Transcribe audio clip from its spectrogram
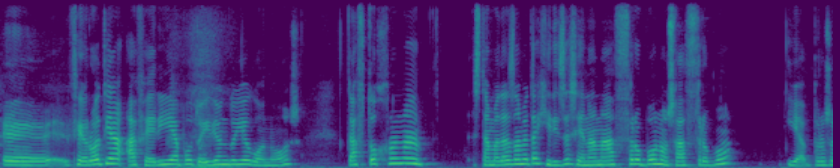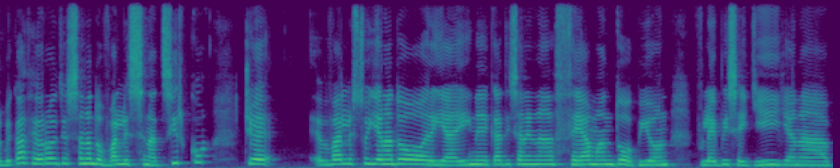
ε, θεωρώ ότι αφαιρεί από το ίδιο το γεγονός. Ταυτόχρονα σταματάς να μεταχειρίζεσαι έναν άνθρωπο ως άνθρωπο. Προσωπικά θεωρώ ότι σαν να το βάλεις σε ένα τσίρκο και βάλει το για να το. Για είναι κάτι σαν ένα θέαμα το οποίο βλέπεις εκεί για να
